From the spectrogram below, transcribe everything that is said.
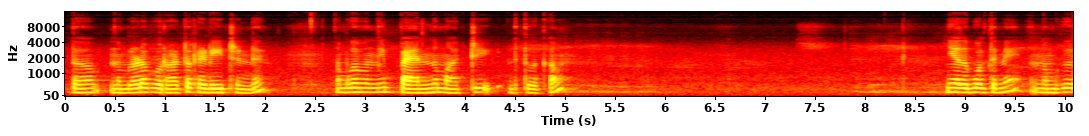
ഇതാ നമ്മളിവിടെ പൊറോട്ട റെഡി ആയിട്ടുണ്ട്. നമുക്ക് ഒന്ന് ഈ പാനിൽ നിന്ന് മാറ്റി എടുത്ത് വെക്കാം. ഇനി അതുപോലെ തന്നെ നമുക്ക്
